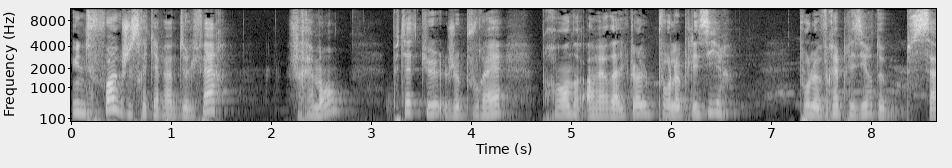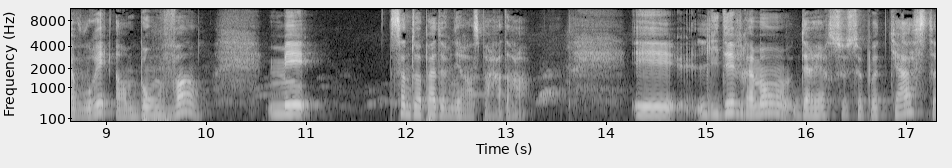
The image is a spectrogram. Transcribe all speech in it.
une fois que je serai capable de le faire, vraiment, peut-être que je pourrais prendre un verre d'alcool pour le plaisir, pour le vrai plaisir de savourer un bon vin mais ça ne doit pas devenir un sparadrap. Et l'idée vraiment derrière ce, podcast,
